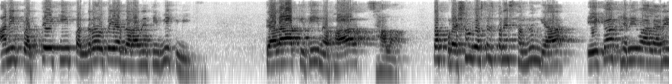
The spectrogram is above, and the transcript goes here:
आणि प्रत्येकी पंधरा रुपये या दराने ती विकली. त्याला किती नफा झाला? तर प्रश्न व्यवस्थितपणे समजून घ्या. एका फेरीवाल्याने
